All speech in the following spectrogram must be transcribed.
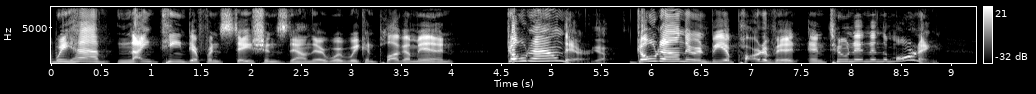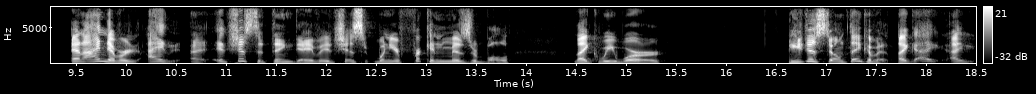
We have 19 different stations down there where we can plug them in. Go down there. Yeah. Go down there and be a part of it and tune in in the morning. And I never, I, I it's just a thing, Dave. It's just when you're freaking miserable, like we were, you just don't think of it. Like I, I,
